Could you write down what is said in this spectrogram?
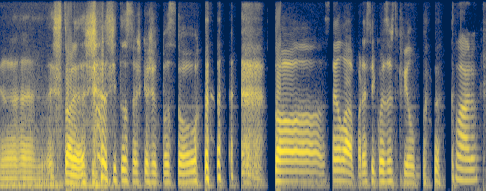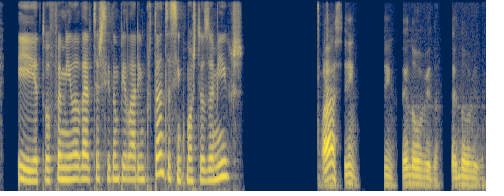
Uh, a história, as situações que a gente passou, só, sei lá, parecem coisas de filme. Claro. E a tua família deve ter sido um pilar importante, assim como os teus amigos. Ah, sim. Sim, sem dúvida, sem dúvida.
